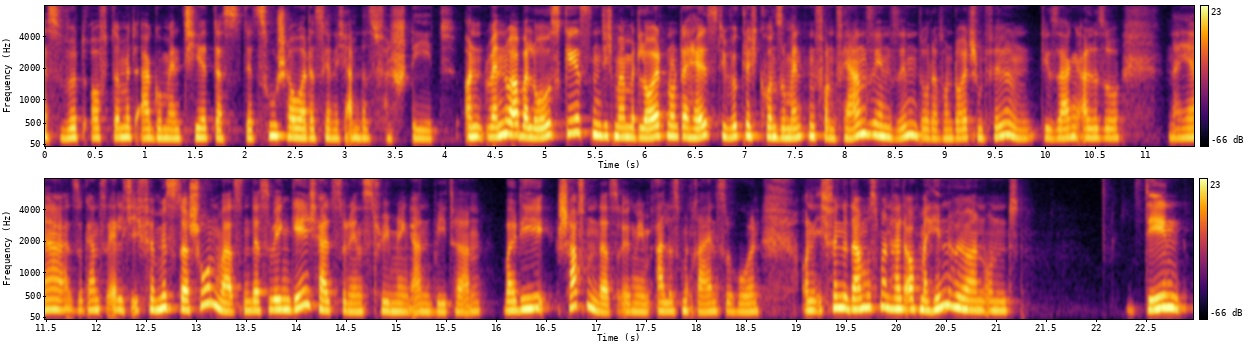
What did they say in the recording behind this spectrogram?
Es wird oft damit argumentiert, dass der Zuschauer das ja nicht anders versteht. Und wenn du aber losgehst und dich mal mit Leuten unterhältst, die wirklich Konsumenten von Fernsehen sind oder von deutschem Film, die sagen alle so, naja, also ganz ehrlich, ich vermisse da schon was und deswegen gehe ich halt zu den Streaming-Anbietern, weil die schaffen das irgendwie alles mit reinzuholen. Und ich finde, da muss man halt auch mal hinhören und den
